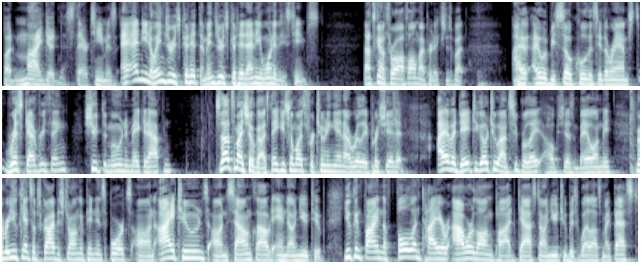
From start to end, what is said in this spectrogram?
but my goodness, their team is. And, and you know, injuries could hit them. Injuries could hit any one of these teams. That's going to throw off all my predictions, but I, I would be so cool to see the Rams risk everything, shoot the moon, and make it happen. So that's my show, guys. Thank you so much for tuning in. I really appreciate it. I have a date to go to. I'm super late. I hope she doesn't bail on me. Remember, you can subscribe to Strong Opinion Sports on iTunes, on SoundCloud, and on YouTube. You can find the full entire hour long podcast on YouTube as well as my best,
